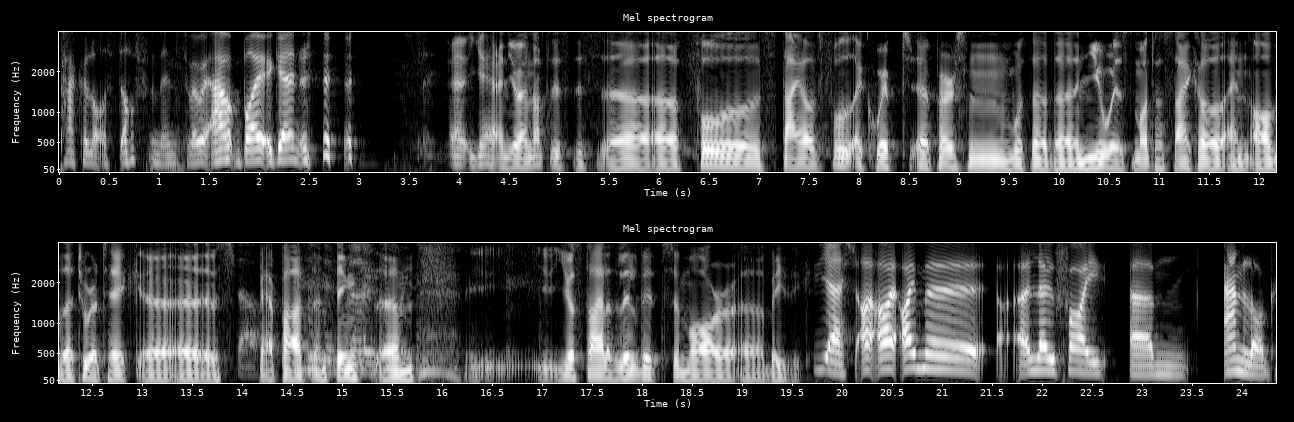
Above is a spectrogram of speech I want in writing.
pack a lot of stuff and then throw it out and buy it again. Uh, yeah, and you are not this this uh, uh, full styled, full equipped uh, person with the newest motorcycle and all the Touratech uh, uh, spare parts and things. no. um, your style is a little bit more basic. Yes, I, I, am a, a lo-fi um, analog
